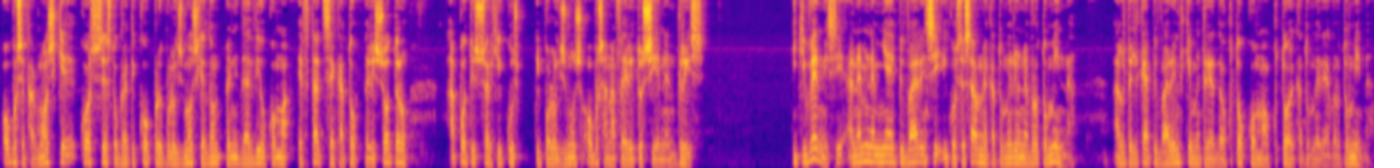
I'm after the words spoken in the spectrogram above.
όπως εφαρμόστηκε κόστησε στον κρατικό προϋπολογισμό σχεδόν 52,7% περισσότερο από τις αρχικούς υπολογισμούς όπως αναφέρει το CNN Greece. Η κυβέρνηση ανέμεινε μια επιβάρυνση 24 εκατομμύριων ευρώ το μήνα, αλλά τελικά επιβαρύνθηκε με 38,8 εκατομμύρια ευρώ το μήνα.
